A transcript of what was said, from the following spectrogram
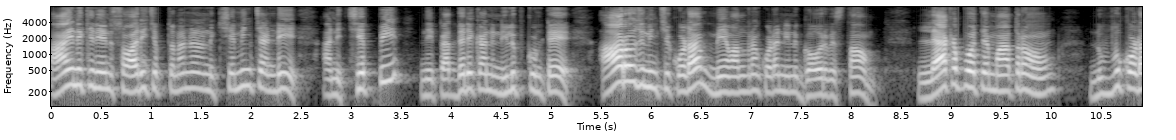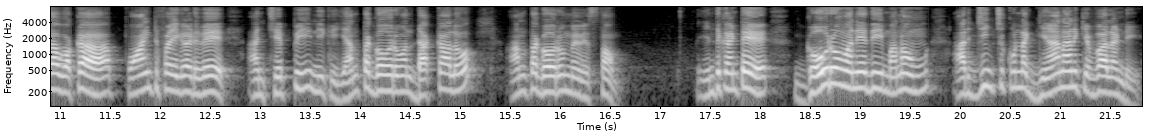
ఆయనకి నేను సారీ చెప్తున్నాను. నన్ను క్షమించండి అని చెప్పి నీ పెద్దరికాన్ని నిలుపుకుంటే ఆ రోజు నుంచి కూడా మేమందరం కూడా నిన్ను గౌరవిస్తాం. లేకపోతే మాత్రం నువ్వు కూడా ఒక పాయింట్ ఫైవ్ గడివే అని చెప్పి నీకు ఎంత గౌరవం దక్కాలో అంత గౌరవం మేము ఇస్తాం. ఎందుకంటే గౌరవం అనేది మనం ఆర్జించుకున్న జ్ఞానానికి ఇవ్వాలండి.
